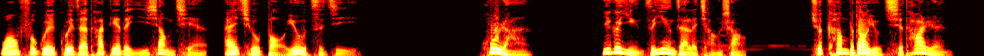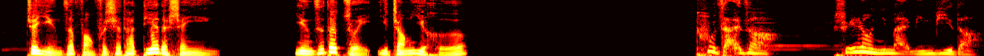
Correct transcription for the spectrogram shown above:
汪富贵跪在他爹的遗像前，哀求保佑自己。忽然，一个影子映在了墙上，却看不到有其他人。这影子仿佛是他爹的身影。影子的嘴一张一合：“兔崽子，谁让你买冥币的？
